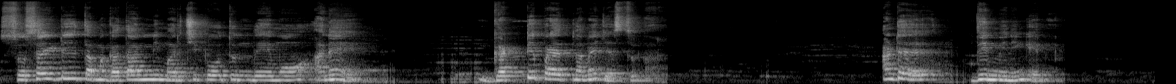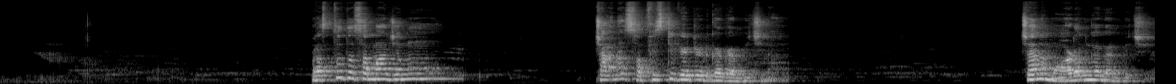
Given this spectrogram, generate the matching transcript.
సొసైటీ తమ గతాన్ని మర్చిపోతుందేమో అనే గట్టి ప్రయత్నమే చేస్తున్నారు. అంటే దీని మీనింగ్ ఏమి ప్రస్తుత సమాజము చాలా సఫిస్టికేటెడ్గా కనిపించిన చాలా మోడర్న్గా కనిపించిన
